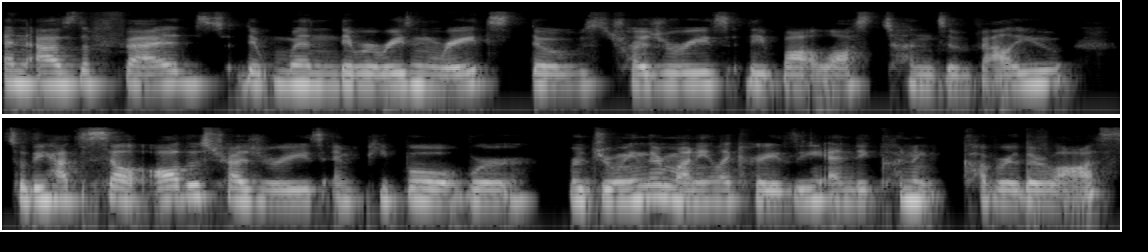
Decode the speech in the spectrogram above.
And as the feds, they, when they were raising rates, those treasuries they bought lost tons of value. So they had to sell all those treasuries, and people were withdrawing their money like crazy and they couldn't cover their loss.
